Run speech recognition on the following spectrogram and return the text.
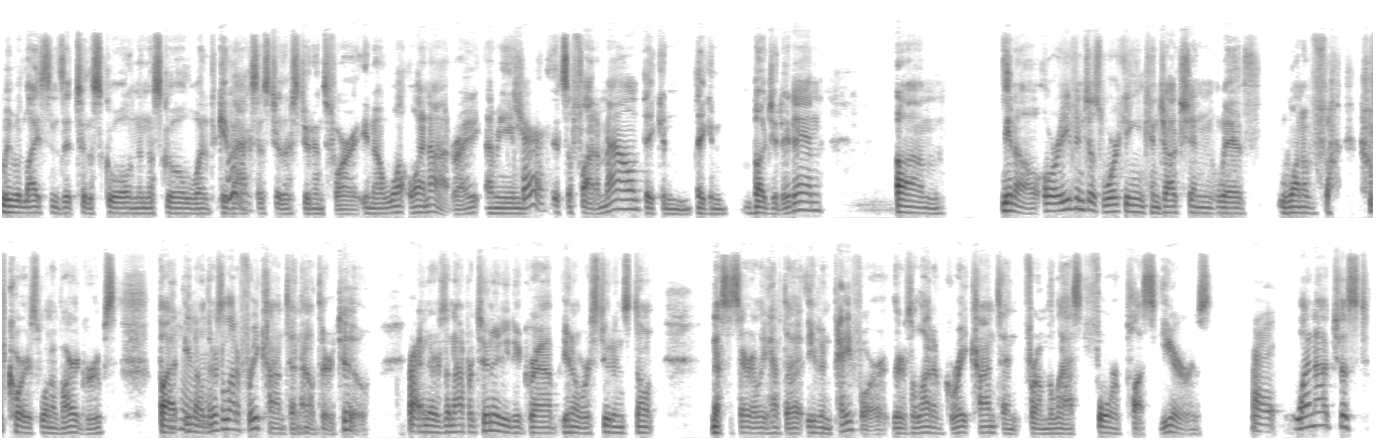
we would license it to the school and then the school would give Hmm. access to their students for it. You know wh- why not right? I mean Sure. it's a flat amount. They can they can budget it in. Um you know or even just working in conjunction with one of of course one of our groups. But you know Mhm. there's a lot of free content out there too. Right. and there's an opportunity to grab you know where students don't necessarily have to even pay for it. There's a lot of great content from the last four plus years. Right. Why not just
